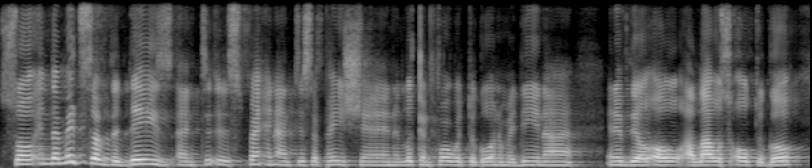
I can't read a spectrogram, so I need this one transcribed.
So, in the midst of the days and spent in anticipation and looking forward to going to Medina, and if they'll all allow us all to go,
